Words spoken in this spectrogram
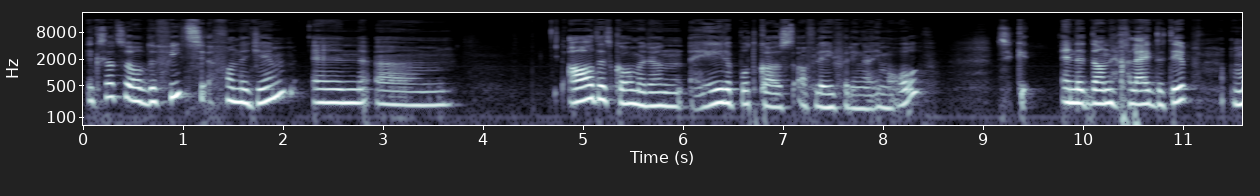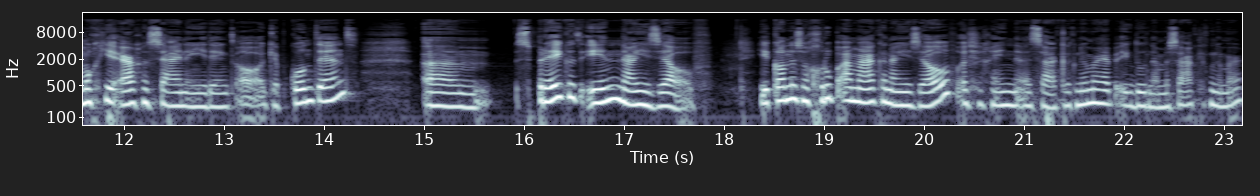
Ik zat zo op de fiets van de gym en ehm, altijd komen dan hele podcast-afleveringen in me op. Dus en dan gelijk de tip: mocht je ergens zijn en je denkt, oh, ik heb content, ehm, spreek het in naar jezelf. Je kan dus een groep aanmaken naar jezelf als je geen uh, zakelijk nummer hebt. Ik doe het naar mijn zakelijk nummer.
